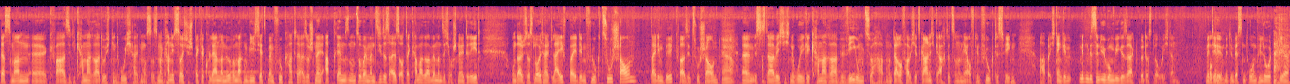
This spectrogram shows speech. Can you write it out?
dass man äh, quasi die Kamera durchgehend ruhig halten muss. Also man kann nicht solche spektakulären Manöver machen, wie ich es jetzt beim Flug hatte, also schnell abbremsen und so, weil man sieht das alles auf der Kamera, wenn man sich auch schnell dreht. Und dadurch, dass Leute halt live bei dem Flug zuschauen, bei dem Bild quasi zuschauen, Ja. ähm, ist es da wichtig, eine ruhige Kamerabewegung zu haben. Und darauf habe ich jetzt gar nicht geachtet, sondern mehr auf den Flug deswegen. Aber ich denke, mit ein bisschen Übung, wie gesagt, wird das, glaube ich, dann. Mit, Okay. dem, mit dem besten Drohnenpiloten hier,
